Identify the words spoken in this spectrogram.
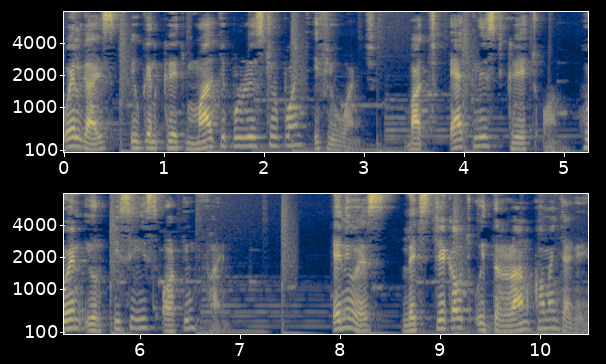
Well guys, you can create multiple restore points if you want, but at least create one when your PC is working fine. Anyways, let's check out with the run command again.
